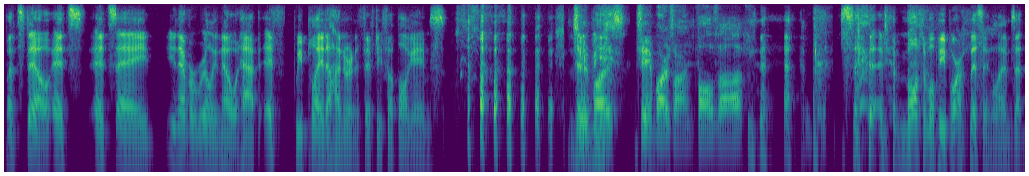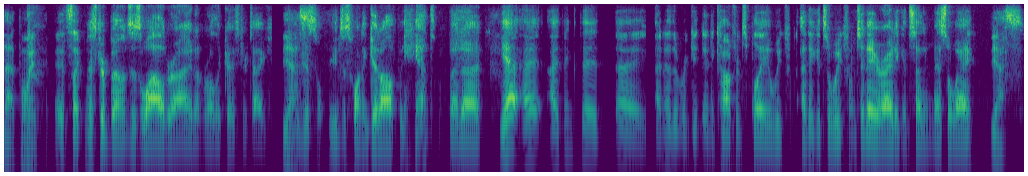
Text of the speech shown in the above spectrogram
but still, it's it's a you never really know what happened if we played 150 football games. J there'd be- Mars, J'Mar's arm falls off. Multiple people are missing limbs at that point. It's like Mr. Bones' wild ride on Roller Coaster Tycoon. You just you just want to get off, you can't. But uh, yeah, I I think that uh, I know that we're getting into conference play a week. I think it's a week from today, right? Against Southern Miss away. Yes.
